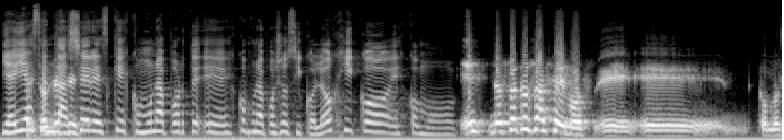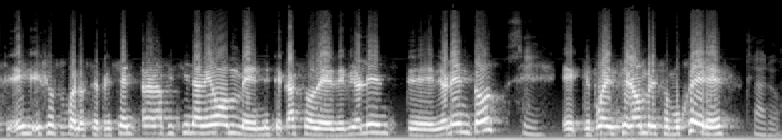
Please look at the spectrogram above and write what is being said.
Y ahí hacen talleres que es como un aporte, eh, es como un apoyo psicológico, es como. nosotros hacemos, eh, eh, como si ellos, bueno, se presentan a la oficina de hombres, en este caso de, de, violentos, que pueden ser hombres o mujeres. Claro.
